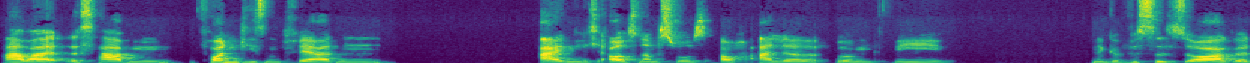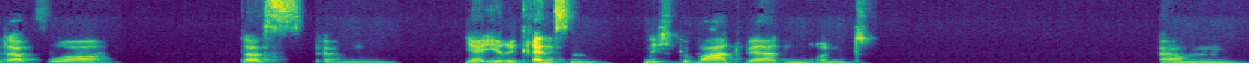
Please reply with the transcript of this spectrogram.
Aber es haben von diesen Pferden eigentlich ausnahmslos auch alle irgendwie eine gewisse Sorge davor, dass ähm, ja ihre Grenzen nicht gewahrt werden und ähm,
